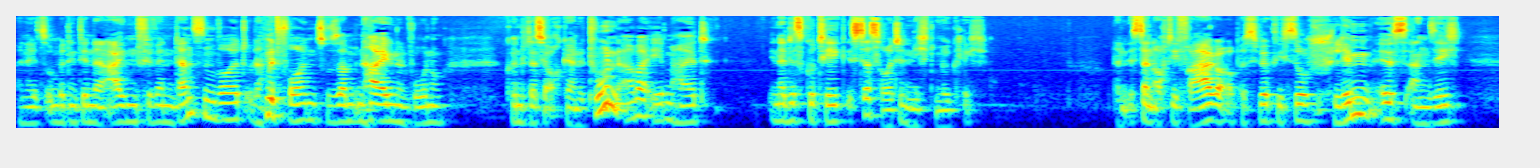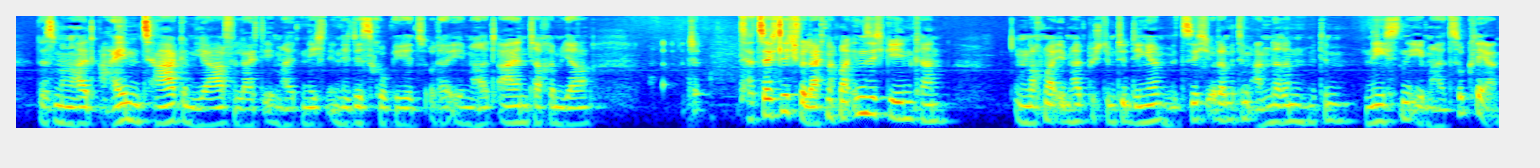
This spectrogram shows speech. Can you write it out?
Wenn ihr jetzt unbedingt in den eigenen vier Wänden tanzen wollt oder mit Freunden zusammen in der eigenen Wohnung, könnt ihr das ja auch gerne tun, aber eben halt in der Diskothek ist das heute nicht möglich. Dann ist dann auch die Frage, ob es wirklich so schlimm ist an sich, dass man halt einen Tag im Jahr vielleicht eben halt nicht in die Disco geht oder eben halt einen Tag im Jahr tatsächlich vielleicht nochmal in sich gehen kann und nochmal eben halt bestimmte Dinge mit sich oder mit dem anderen, mit dem Nächsten eben halt zu klären.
